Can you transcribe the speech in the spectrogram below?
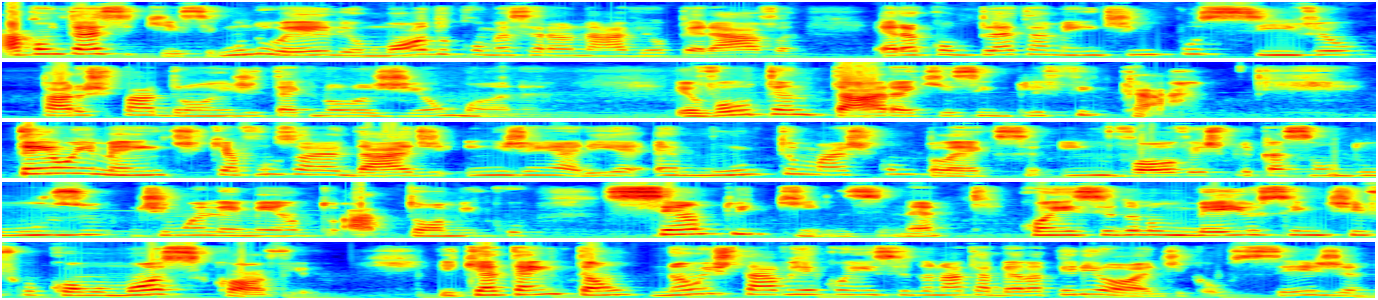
Acontece que, segundo ele, o modo como essa aeronave operava era completamente impossível para os padrões de tecnologia humana. Eu vou tentar aqui simplificar. Tenham em mente que a funcionalidade em engenharia é muito mais complexa e envolve a explicação do uso de um elemento atômico 115, né, conhecido no meio científico como moscóvio, e que até então não estava reconhecido na tabela periódica, ou seja,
